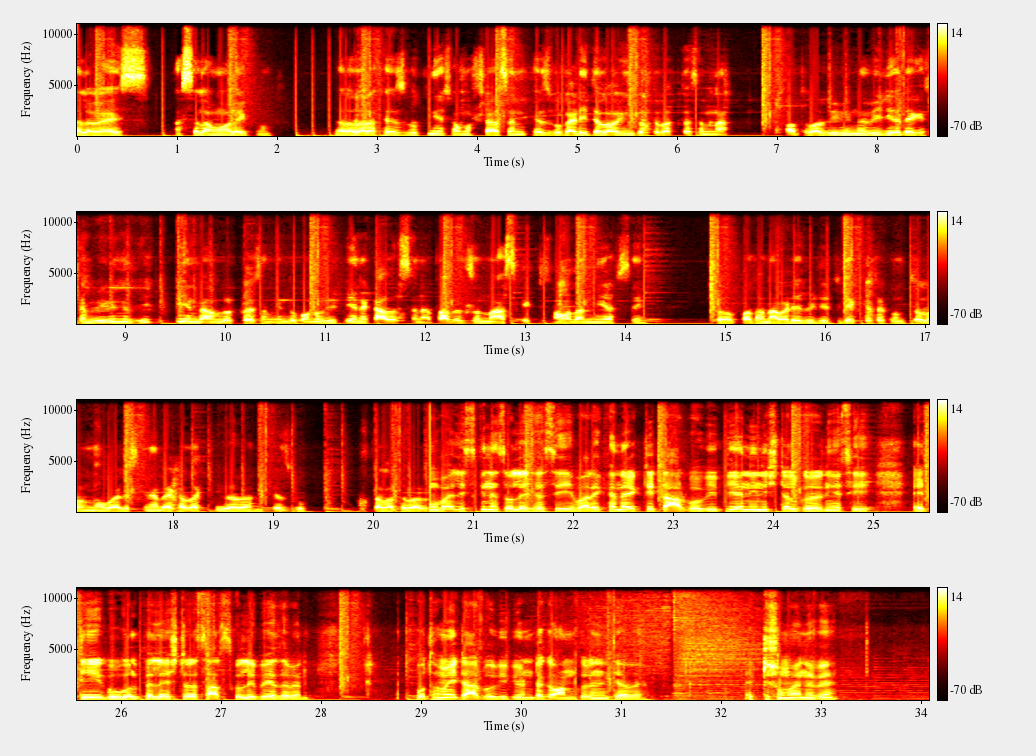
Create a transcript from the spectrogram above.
Hello guys আসসালামু আলাইকুম যারা যারা ফেসবুক নিয়ে সমস্যা আছেন ফেসবুক আইডিতে লগ ইন করতে পারতেছেন না, অথবা বিভিন্ন ভিডিও দেখেছেন, বিভিন্ন ভিপিএন ডাউনলোড করেছেন, কিন্তু কোনো ভিপিএন কাজ হচ্ছে না, তাদের জন্য আজকে একটি সমাধান নিয়ে আসছি। তো কথা না ভিডিওটি দেখতে থাকুন, চলুন মোবাইল স্ক্রিনে দেখা যাক কীভাবে আপনি ফেসবুক চালাতে পারবেন মোবাইল স্ক্রিনে চলে এসেছি। এবার এখানে একটি টার্বো ভিপিএন ইনস্টল করে নিয়েছি। এটি গুগল প্লে স্টোরে সার্চ করলে পেয়ে যাবেন। প্রথমেই টার্বো ভিপিএনটাকে অন করে নিতে হবে। একটু সময় নেবে।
